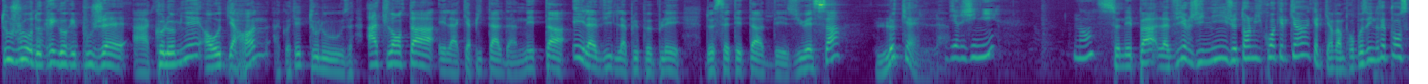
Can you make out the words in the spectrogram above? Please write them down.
Toujours de Grégory Pouget à Colomiers, en Haute-Garonne, à côté de Toulouse. Atlanta est la capitale d'un État et la ville la plus peuplée de cet État des USA. Lequel? Virginie Non Ce n'est pas la Virginie. Je tends le micro à quelqu'un. Quelqu'un va me proposer une réponse.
